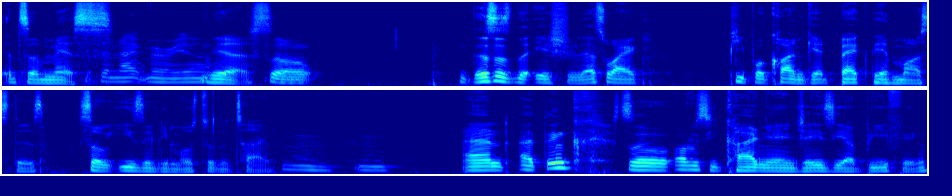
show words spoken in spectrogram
it's a mess. It's a nightmare. Yeah. Yeah, so this is the issue. That's why people can't get back their masters so easily most of the time. Mm, mm. And I think so. Obviously, Kanye and Jay Z are beefing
